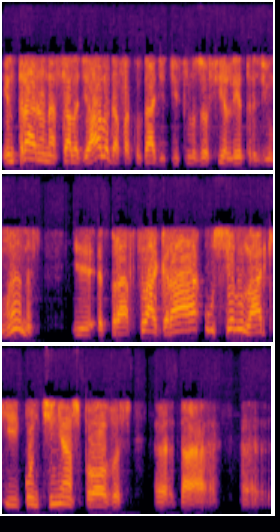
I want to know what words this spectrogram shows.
entraram na sala de aula da Faculdade de Filosofia, Letras e Humanas para flagrar o celular que continha as provas uh, da, uh,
